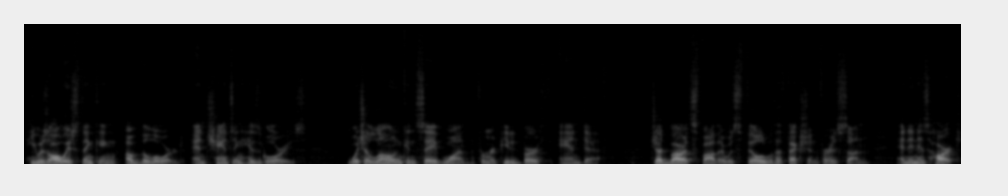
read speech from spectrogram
he was always thinking of the Lord and chanting his glories. which alone can save one from repeated birth and death. Jud Bharat's father was filled with affection for his son, and in his heart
